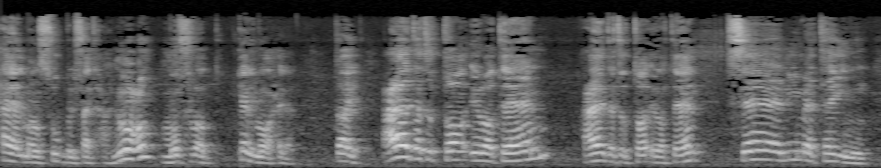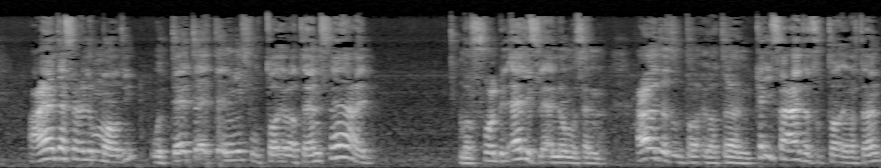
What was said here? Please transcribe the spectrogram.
حال منصوب بالفتحة. نوعه مفرد. كلمة واحدة. طيب. عادت الطائرتان عادت الطائرتان سالمتين. عاد فعل ماضي والتاء تاء التأنيث والطائرتان فاعل مرفوع بالألف لأنه مثنى. عادت الطائرتان. كيف عادت الطائرتان؟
